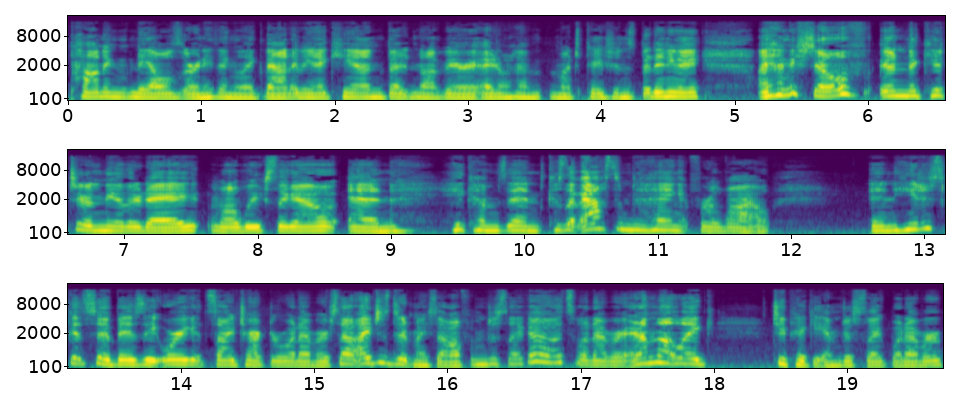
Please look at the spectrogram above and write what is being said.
pounding nails or anything like that. I mean, I can, but not very. I don't have much patience. But anyway, I hung a shelf in the kitchen the other day, well, weeks ago, and he comes in because I've asked him to hang it for a while and he just gets so busy or he gets sidetracked or whatever. So I just did it myself. I'm just like, oh, it's whatever. And I'm not like too picky. I'm just like, whatever.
